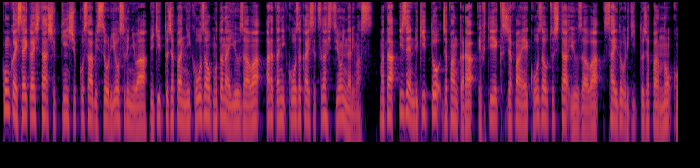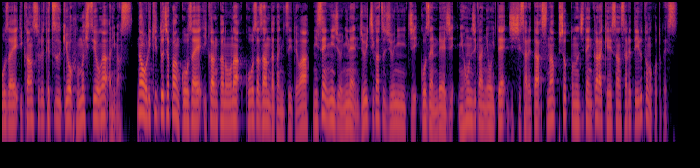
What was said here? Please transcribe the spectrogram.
今回再開した出金出庫サービスを利用するには、リキッドジャパンに口座を持たないユーザーは新たに口座開設が必要になります。また、以前リキッドジャパンから FTX ジャパンへ口座を移したユーザーは、再度リキッドジャパンの口座へ移管する手続きを踏む必要があります。なお、リキッドジャパン口座へ移管可能な口座残高については、2022年11月12日午前0時、日本時間において実施されたスナップショットの時点から計算されているとのことです。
